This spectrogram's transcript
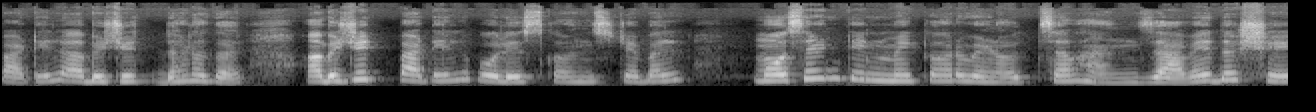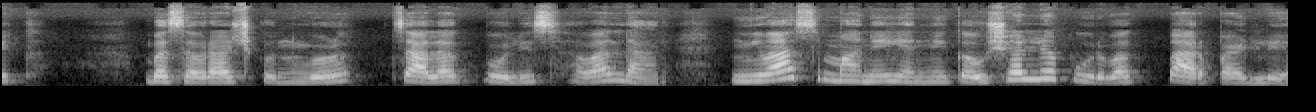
पाटील अभिजित धडगर अभिजित पाटील पोलीस कॉन्स्टेबल मोसेन टिनमेकर विनोद चव्हाण जावेद शेख बसवराज कुनगुळ चालक पोलीस हवालदार निवास माने यांनी कौशल्यपूर्वक पार पाडली.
